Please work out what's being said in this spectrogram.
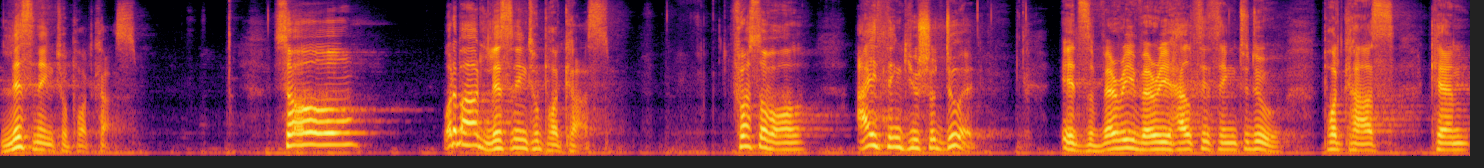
listening to podcasts. So, what about listening to podcasts? First of all, I think you should do it. It's a very, very healthy thing to do. Podcasts can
